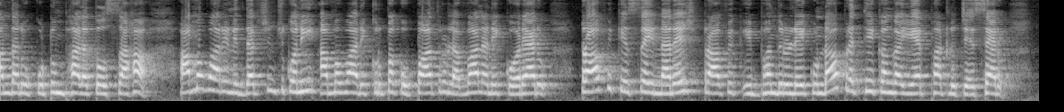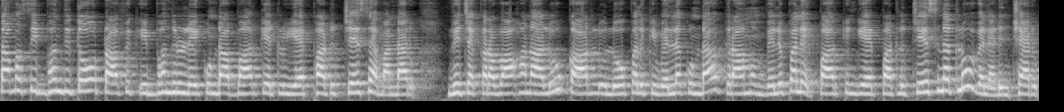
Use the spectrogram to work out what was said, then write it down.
అందరూ కుటుంబాలతో సహా అమ్మవారిని దర్శించుకొని అమ్మవారి కృపకు పాత్రులవ్వాలని కోరారు. ట్రాఫిక్ ఎస్ఐ నరేష్ ట్రాఫిక్ ఇబ్బందులు లేకుండా ప్రత్యేకంగా ఏర్పాట్లు చేశారు. తమ సిబ్బందితో ట్రాఫిక్ ఇబ్బందులు లేకుండా బార్కెట్లు ఏర్పాటు చేశామన్నారు. ద్విచక్ర వాహనాలు కార్లు లోపలికి వెళ్ళకుండా గ్రామం వెలుపలే పార్కింగ్ ఏర్పాట్లు చేసినట్లు వెల్లడించారు.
